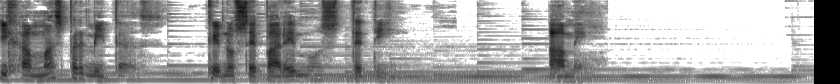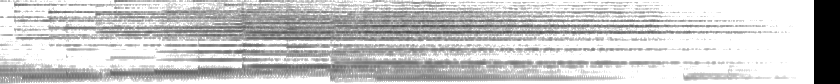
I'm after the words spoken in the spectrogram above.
Y jamás permitas que nos separemos de ti. Amén.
